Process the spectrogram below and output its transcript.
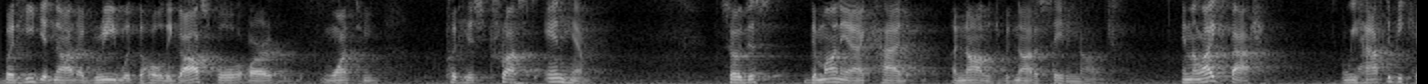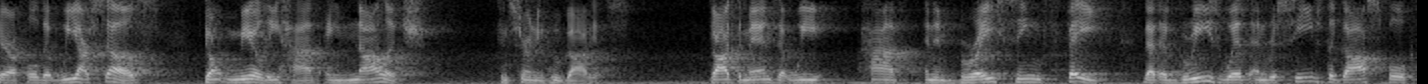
but he did not agree with the Holy Gospel or want to put his trust in him. So this demoniac had a knowledge, but not a saving knowledge. In a like fashion, we have to be careful that we ourselves don't merely have a knowledge concerning who God is. God demands that we have an embracing faith that agrees with and receives the gospel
